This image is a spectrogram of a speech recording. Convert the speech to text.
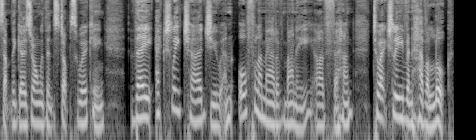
something goes wrong with it and stops working, they actually charge you an awful amount of money, I've found, to actually even have a look,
